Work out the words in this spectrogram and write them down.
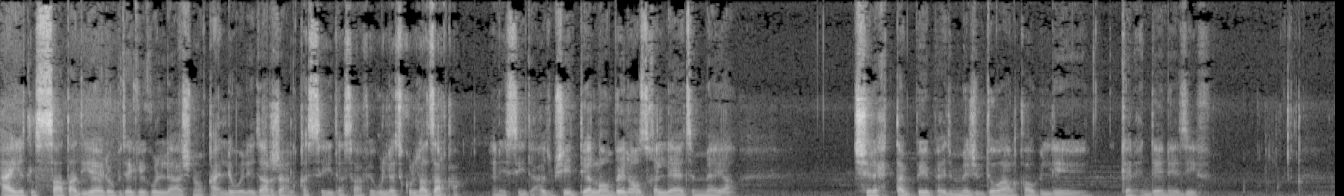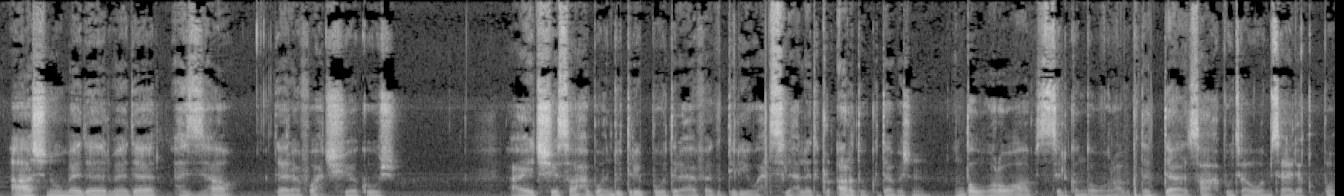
عيط للساطا ديالو بدأ كيقول لها شنو وقع للوالده رجع لقى السيدة صافي ولات كلها زرقاء. يعني السيدة عاود مشيت ديال l'ambulance خليها تمايا التشريح الطبي بعد ما جبدوها لقاو بلي كان عندها نزيف. آه شنو؟ ما دار ما دار. هزها دارها في واحد الشاكوش. عيط شي صاحبو عنده تريبو ترعافا قد لي واحد السلعة على ديك الأرض وكدا باش ندوروها بالسلك ندوروها بكدا دا صاحبو تا هو مسالي قبو.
